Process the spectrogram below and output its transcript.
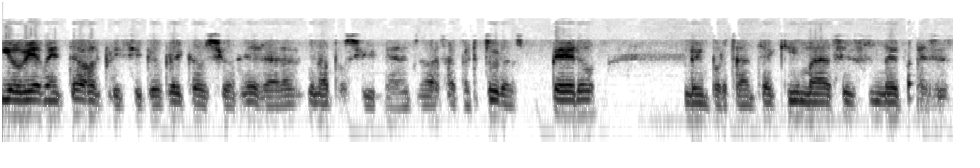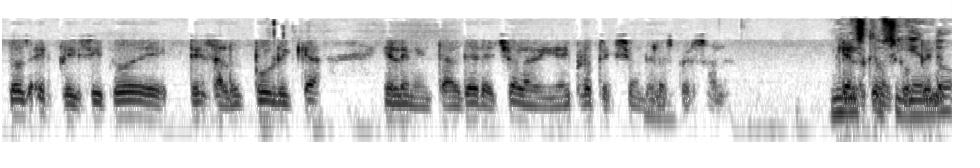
y obviamente bajo el principio de precaución generar alguna posibilidad de nuevas aperturas. Pero lo importante aquí más es, me parece, esto, el principio de, de salud pública elemental derecho a la vida y protección de las personas. Ministro, siguiendo,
